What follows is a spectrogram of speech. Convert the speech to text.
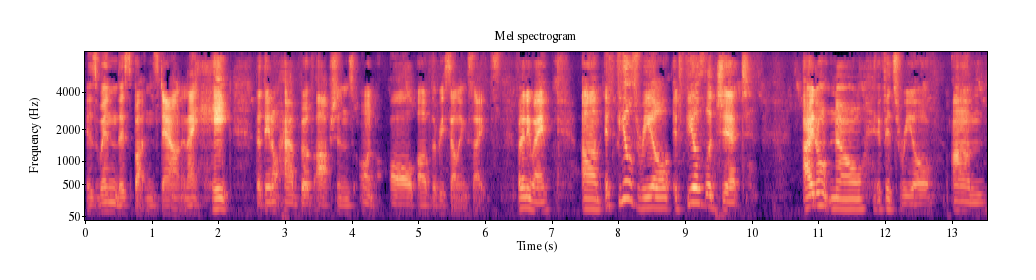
is when this buttons down. And I hate that they don't have both options on all of the reselling sites. But anyway, um, it feels real. It feels legit. I don't know if it's real. Um,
